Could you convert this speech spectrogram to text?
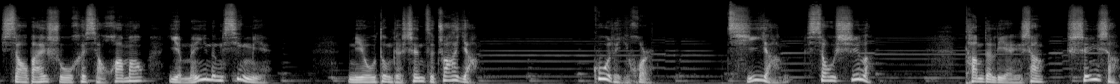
小白鼠和小花猫也没能幸免，扭动着身子抓痒。过了一会儿。奇痒消失了，他们的脸上、身上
